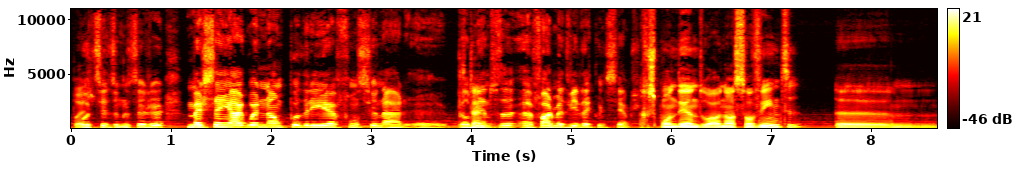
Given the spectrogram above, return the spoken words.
pois. outros sítios onde conhecemos mas sem água não poderia funcionar, pelo Portanto, menos a forma de vida que conhecemos. Respondendo ao nosso ouvinte, Uh,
